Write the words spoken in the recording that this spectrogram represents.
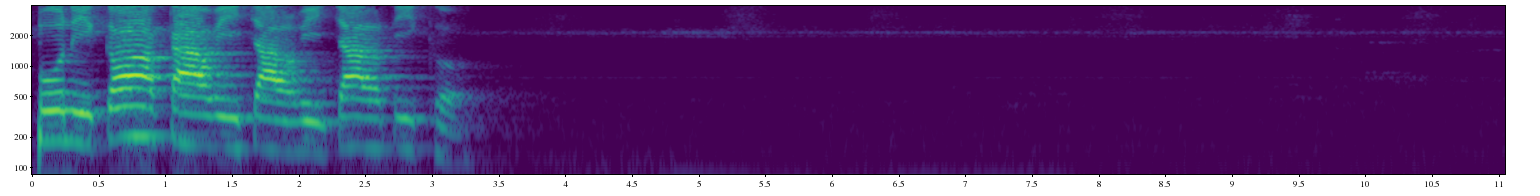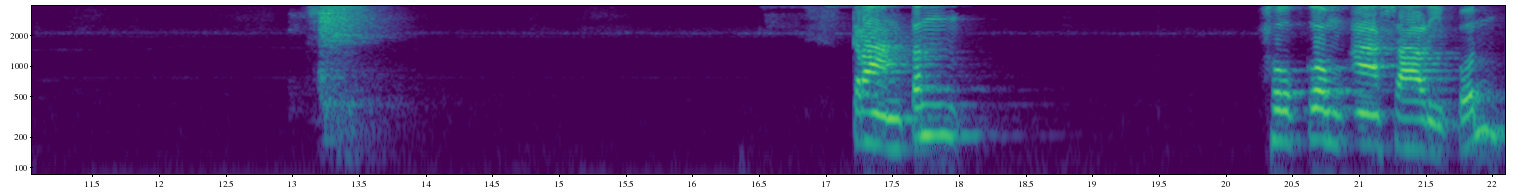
Punika kawical-wical tiga kranten hukum asalipun.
